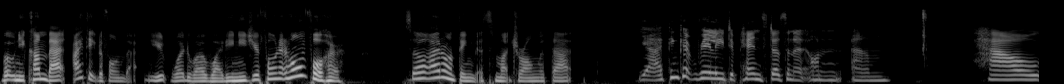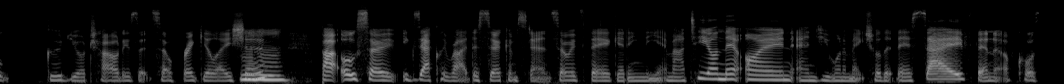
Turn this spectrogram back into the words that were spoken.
But when you come back i take the phone back. You why do i why do you need your phone at home for? So i don't think there's much wrong with that. Yeah, I think it really depends, doesn't it, on um, how good your child is at self regulation, Mhm. but also exactly right, the circumstance. So if they're getting the MRT on their own and you want to make sure that they're safe, then of course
